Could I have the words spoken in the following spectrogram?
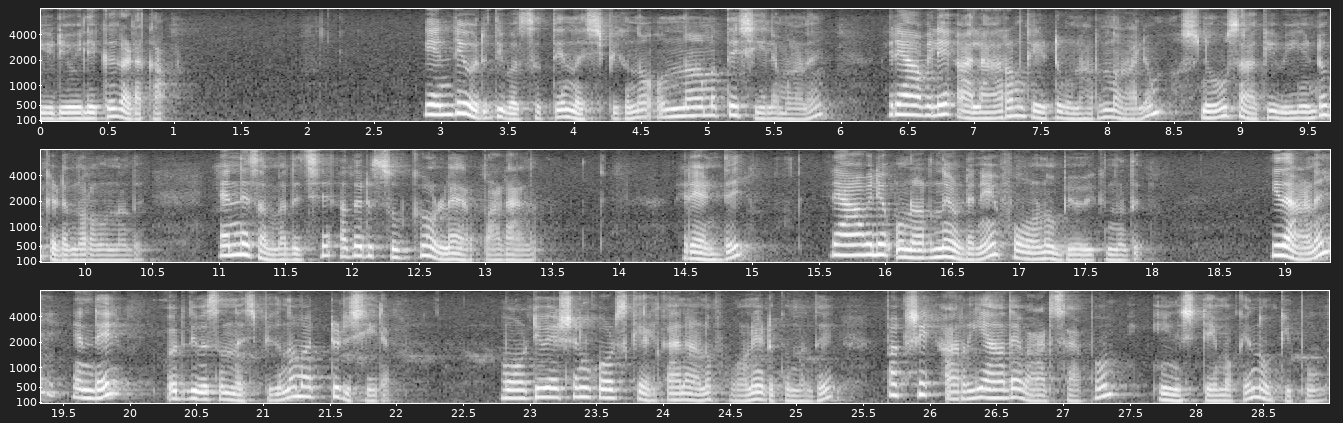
വീഡിയോയിലേക്ക് കടക്കാം. എന്റെ ഒരു ദിവസത്തെ നശിപ്പിക്കുന്ന ഒന്നാമത്തെ ശീലമാണ് രാവിലെ അലാറം കേട്ട് ഉണർന്നാലും സ്നൂസാക്കി വീണ്ടും കിടന്നുറങ്ങുന്നത്. എന്നെ സംബന്ധിച്ച് അതൊരു സുഖമുള്ള ഏർപ്പാടാണ്. രണ്ട് രാവിലെ ഉണർന്ന ഉടനെ ഫോൺ ഉപയോഗിക്കുന്നത്. ഇതാണ് എന്റെ ഒരു ദിവസം നശിപ്പിക്കുന്ന മറ്റൊരു ശീലം. മോട്ടിവേഷൻ കോഴ്സ് കേൾക്കാനാണ് ഫോൺ എടുക്കുന്നത്. പക്ഷേ അറിയാതെ വാട്സാപ്പും ഇൻസ്റ്റയും ഒക്കെ നോക്കിപ്പോകും.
